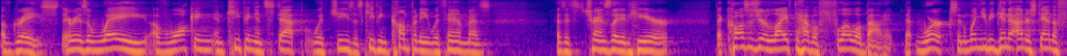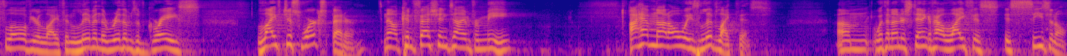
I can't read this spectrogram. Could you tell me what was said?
of grace. There is a way of walking and keeping in step with Jesus, keeping company with Him, as, as it's translated here, that causes your life to have a flow about it, that works. And when you begin to understand the flow of your life and live in the rhythms of grace, life just works better. Now, confession time for me. I have not always lived like this, um, with an understanding of how life is, is seasonal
